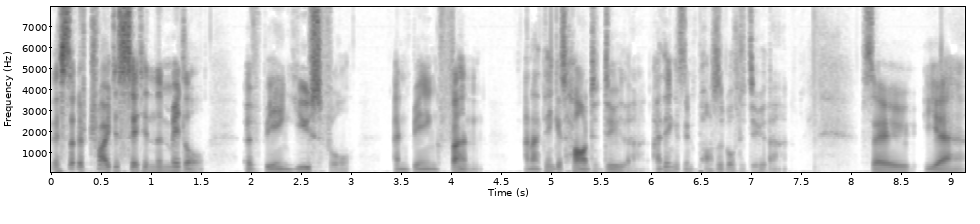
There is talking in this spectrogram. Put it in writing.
they sort of try to sit in the middle of being useful and being fun. And I think it's hard to do that. I think it's impossible to do that. So yeah,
